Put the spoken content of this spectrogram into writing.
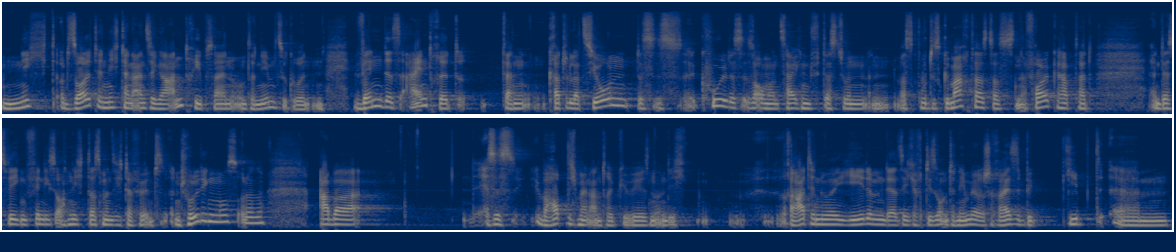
nicht und sollte nicht dein einziger Antrieb sein, ein Unternehmen zu gründen. Wenn das eintritt, dann Gratulation, das ist cool, das ist auch mal ein Zeichen, dass du ein, ein, was Gutes gemacht hast, dass es einen Erfolg gehabt hat. Und deswegen finde ich es auch nicht, dass man sich dafür entschuldigen muss oder so. Aber es ist überhaupt nicht mein Antrieb gewesen und ich rate nur jedem, der sich auf diese unternehmerische Reise begibt, ähm,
